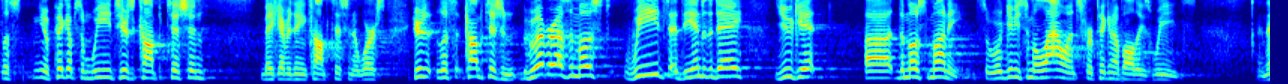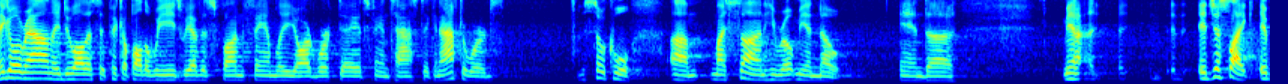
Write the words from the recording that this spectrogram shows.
let's you know, pick up some weeds. Here's a competition. Make everything a competition. It works. Here's let's competition. Whoever has the most weeds at the end of the day, you get uh, the most money. So we'll give you some allowance for picking up all these weeds. And they go around, they do all this, they pick up all the weeds. We have this fun family yard work day. It's fantastic. And afterwards, it was so cool. Um, my son, he wrote me a note. And uh, man, it just like, it,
